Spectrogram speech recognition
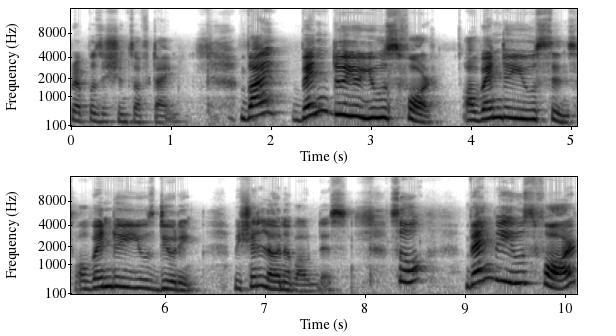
prepositions of time. Why, when do you use for or when do you use since or when do you use during? We shall learn about this. So, when we use for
